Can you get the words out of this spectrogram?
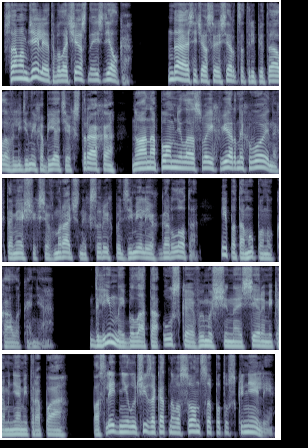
В самом деле это была честная сделка. Да, сейчас ее сердце трепетало в ледяных объятиях страха, но она помнила о своих верных воинах, томящихся в мрачных сырых подземельях горлота, и потому понукала коня. Длинной была та узкая, вымощенная серыми камнями тропа. Последние лучи закатного солнца потускнели.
